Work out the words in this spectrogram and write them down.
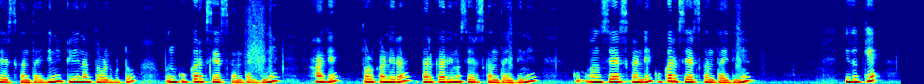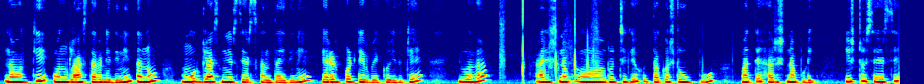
ಸೇರಿಸ್ಕೊತಾ ಇದ್ದೀನಿ. ಕ್ಲೀನಾಗಿ ತೊಳೆದ್ಬಿಟ್ಟು ಒಂದು ಕುಕ್ಕರ್ಗೆ ಸೇರಿಸ್ಕೊತಾ ಇದ್ದೀನಿ. ಹಾಗೆ ತೊಳ್ಕೊಂಡಿರೋ ತರಕಾರಿನೂ ಸೇರಿಸ್ಕೊತಾ ಇದ್ದೀನಿ. ಸೇರಿಸ್ಕೊಂಡು ಕುಕ್ಕರ್ಗೆ ಸೇರಿಸ್ಕೊತಾ ಇದ್ದೀನಿ. ಇದಕ್ಕೆ ನಾವು ಅಕ್ಕಿ ಒಂದು ಗ್ಲಾಸ್ ತಗೊಂಡಿದ್ದೀನಿ. ನಾನು ಮೂರು ಗ್ಲಾಸ್ ನೀರು ಸೇರಿಸ್ಕೊತಾ ಇದ್ದೀನಿ. ಎರಡು ಪಟ್ಟು ಇರಬೇಕು ಇದಕ್ಕೆ. ಇವಾಗ ಅರಿಶಿನ ರುಚಿಗೆ ತಕ್ಕಷ್ಟು ಉಪ್ಪು ಮತ್ತು ಅರಿಶಿನ ಪುಡಿ. ಇಷ್ಟು ಸೇರಿಸಿ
